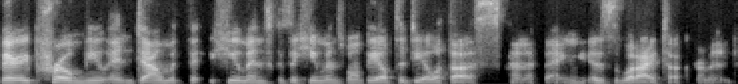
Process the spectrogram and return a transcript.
very pro mutant, down with the humans because the humans won't be able to deal with us, kind of thing. Is what I took from it.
